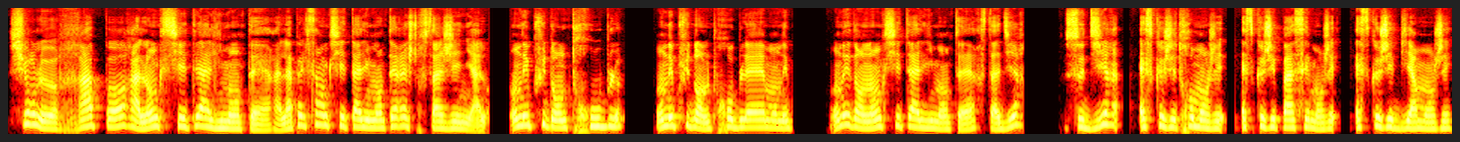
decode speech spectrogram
sur le rapport à l'anxiété alimentaire. Elle appelle ça anxiété alimentaire et je trouve ça génial. On n'est plus dans le trouble, on n'est plus dans le problème, on est, on est dans l'anxiété alimentaire, c'est-à-dire se dire est-ce que j'ai trop mangé? Est-ce que j'ai pas assez mangé? Est-ce que j'ai bien mangé?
